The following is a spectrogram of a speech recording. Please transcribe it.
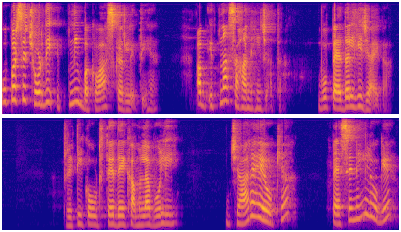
ऊपर से छोड़ दी, इतनी बकवास कर लेती है। अब इतना सहा नहीं जाता। वो पैदल ही जाएगा। प्रीति को उठते देख अमला बोली, जा रहे हो क्या? पैसे नहीं लोगे?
